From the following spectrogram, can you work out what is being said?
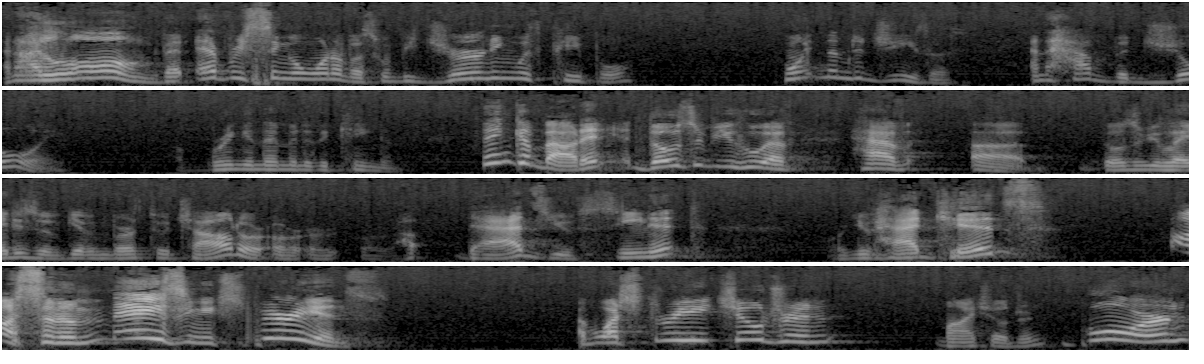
And I long that every single one of us would be journeying with people, pointing them to Jesus, and have the joy of bringing them into the kingdom. Think about it. Those of you who have, have uh, those of you ladies who have given birth to a child, or, or, or, or dads, you've seen it, or you've had kids. Oh, it's an amazing experience. I've watched three children, my children, born.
